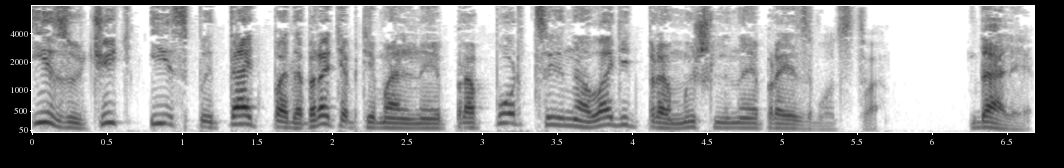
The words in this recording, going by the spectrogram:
Изучить, испытать, подобрать оптимальные пропорции, наладить промышленное производство. Далее.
